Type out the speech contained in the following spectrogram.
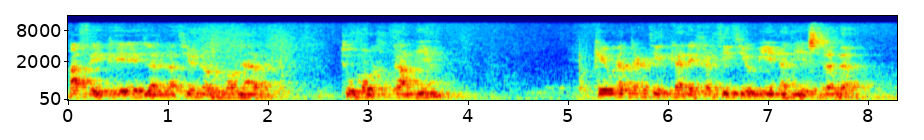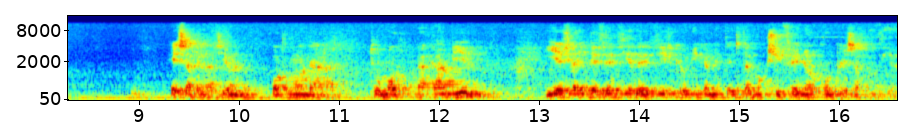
hace que la relación hormonal-tumor cambie, que una práctica de ejercicio bien adiestrada, esa relación hormona-tumor la cambia, y es la indecencia de decir que únicamente el tamoxifeno cumple esa función.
